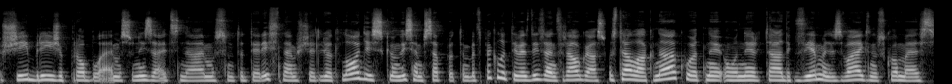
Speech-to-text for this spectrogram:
šī brīža problēmas un izaicinājumus, un tad tie risinājumi šķiet ļoti loģiski un visiem saprotami. Bet spekulatīvais dizains raugās uz tālāku nākotni un ir tāda ziemeļu zvaigzne, uz ko mēs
